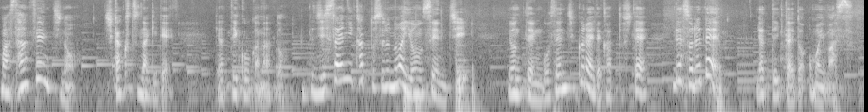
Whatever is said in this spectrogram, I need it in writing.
まあ、3センチの四角つなぎでやっていこうかなと。で実際にカットするのは4センチ4.5センチくらいでカットしてでそれでやっていきたいと思います。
